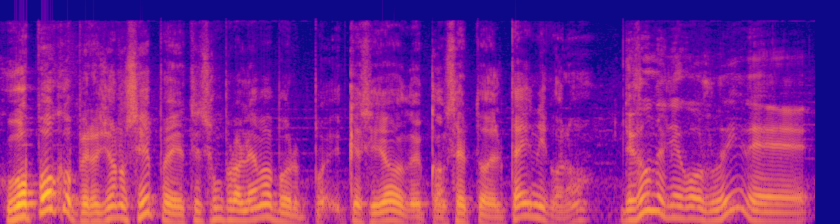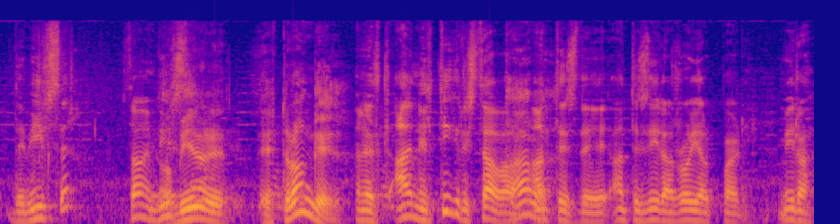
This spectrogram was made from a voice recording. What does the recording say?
Jugó poco, pero yo no sé, pues este es un problema por, por, qué sé yo, del concepto del técnico, ¿no? ¿De dónde llegó Rudy? ¿De, de Bilster? ¿Estaba en Bilster? Viene el Stronger. En el, ah, en el Tigre estaba, Estaba. Antes, de, antes de ir a Royal Party. Mira.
